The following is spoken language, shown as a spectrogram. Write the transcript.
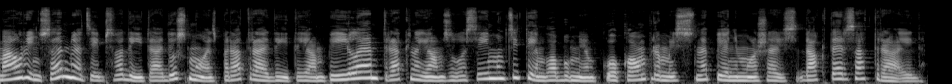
Mauriņu saimniecības vadītāji dusmojas par atraidītajām pīlēm, treknajām zosīm un citiem labumiem, ko kompromisus nepieņemošais dakteris atraida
